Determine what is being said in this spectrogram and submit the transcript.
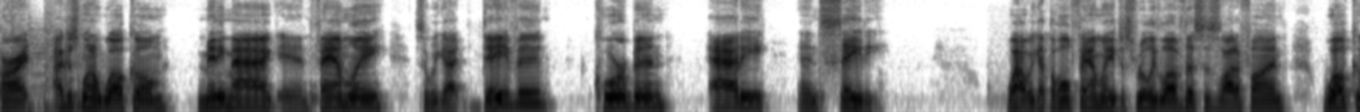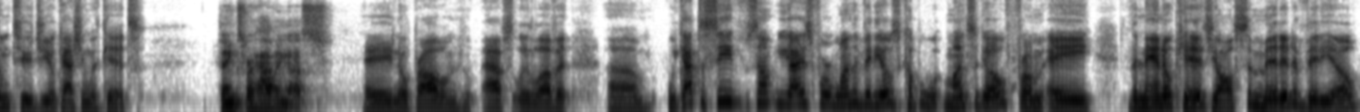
All right. I just want to welcome Mini Mag and family. So we got David, Corbin, Addie, and Sadie. Wow, we got the whole family. Just really love this. This is a lot of fun. Welcome to Geocaching with Kids. Thanks for having us. Hey, no problem. Absolutely love it. Um, we got to see some you guys for one of the videos a couple months ago from a the Nano Kids. Y'all submitted a video.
